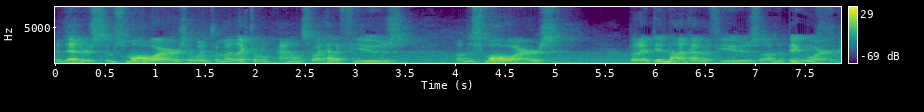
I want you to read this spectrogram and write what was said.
And then there's some small wires that went to my electrical panel. So I had a fuse on the small wires, but I did not have a fuse on the big wire.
